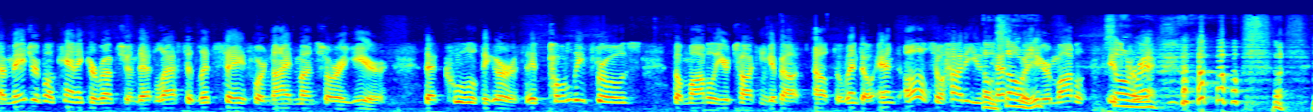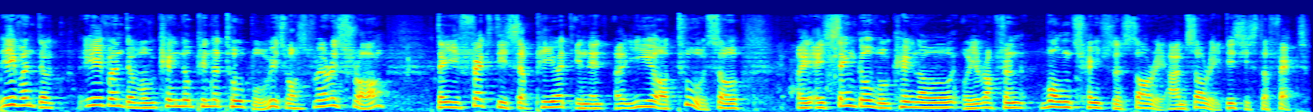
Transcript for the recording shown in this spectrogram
A major volcanic eruption that lasted, let's say, for nine months or a year, that cooled the Earth. It totally throws the model you're talking about out the window. And also, how do you Oh, test sorry. whether your model is Sorry. correct? even the even the volcano Pinatubo, which was very strong, the effect disappeared in a, a year or two. So a, a single volcano eruption won't change the story. I'm sorry, this is the fact.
